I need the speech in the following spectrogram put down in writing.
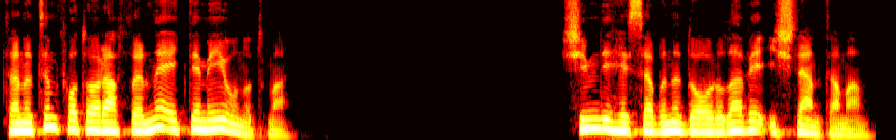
Tanıtım fotoğraflarını eklemeyi unutma. Şimdi hesabını doğrula ve işlem tamam.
